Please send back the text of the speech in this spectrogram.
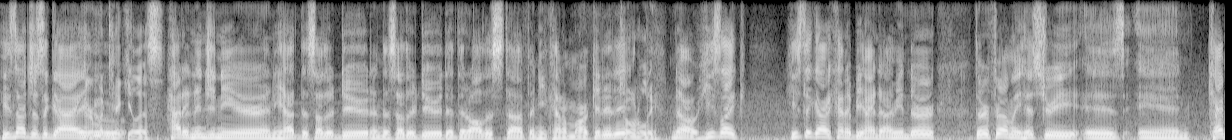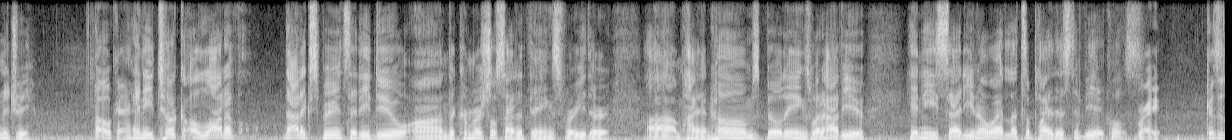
he's not just a guy. They're who meticulous. Had an engineer and he had this other dude and this other dude that did all this stuff and he kind of marketed it. Totally. No, he's like he's the guy kind of behind it. I mean, their their family history is in cabinetry, Oh, okay. and he took a lot of that experience that he do on the commercial side of things for either um, high end homes, buildings, what have you. And he said, you know what? Let's apply this to vehicles. Right. Because a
